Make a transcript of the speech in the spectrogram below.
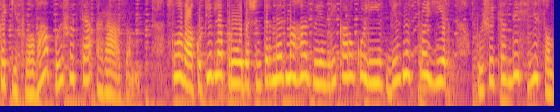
Такі слова пишуться разом. Слова купівля-продаж, інтернет-магазин, лікар-окуліст, бізнес-проєкт пишуться з дефісом,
